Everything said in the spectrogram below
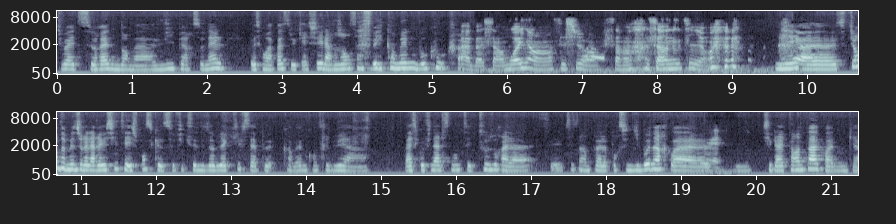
tu vas être sereine dans ma vie personnelle parce qu'on va pas se le cacher, l'argent, ça fait quand même beaucoup. Ah bah c'est un moyen, hein, c'est sûr, hein. c'est un, outil. Hein. Mais euh, c'est dur de mesurer la réussite et je pense que se fixer des objectifs, ça peut quand même contribuer à... Parce qu'au final, sinon, c'est toujours à la... C'est un peu à la poursuite du bonheur, quoi. Ouais. Tu l'atteins pas, quoi. Donc, euh,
